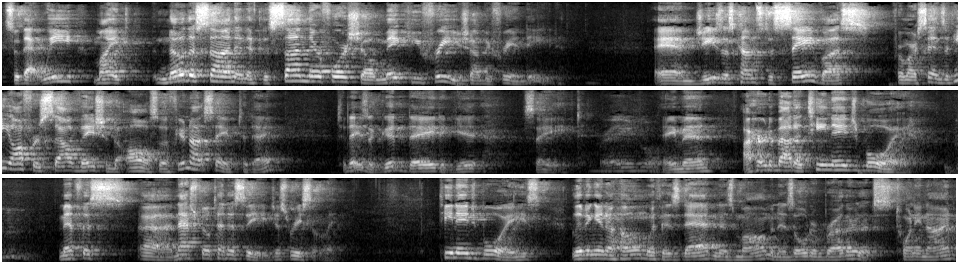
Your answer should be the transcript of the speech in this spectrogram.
so that we might know the Son, and if the Son therefore shall make you free, you shall be free indeed. And Jesus comes to save us from our sins, and he offers salvation to all. So if you're not saved today, today's a good day to get saved. Amen. I heard about a teenage boy Memphis, uh, Nashville, Tennessee, just recently. Teenage boy, he's living in a home with his dad and his mom and his older brother that's 29,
